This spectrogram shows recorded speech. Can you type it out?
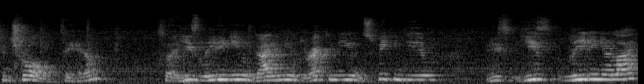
control to Him so that He's leading you and guiding you and directing you and speaking to you. He's, he's leading your life.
